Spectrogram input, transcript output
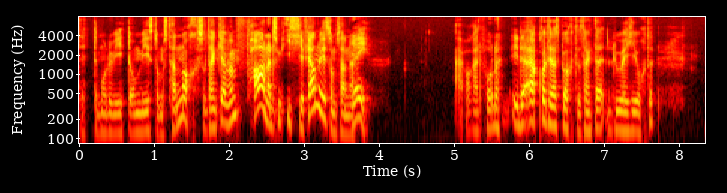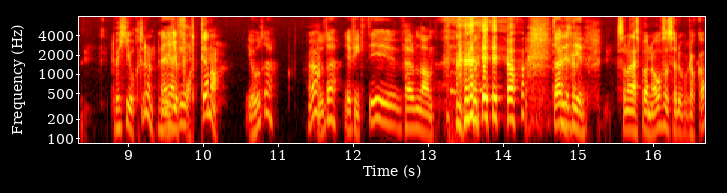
Dette må du vite om visdomstenner. Så tenker jeg, hvem faen er det som ikke fjerner visdomstenner? Jeg. Jeg var redd for det. I det akkurat til jeg spurte, tenkte jeg, du har ikke gjort det. Du har ikke gjort det, du. Du har ikke fått det ennå. Jo da. Ja. Jo da, jeg fikk de før om dagen. ja. Det tar litt tid. Så når jeg spør når, så ser du på klokka.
